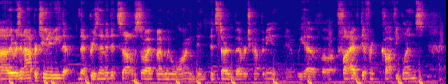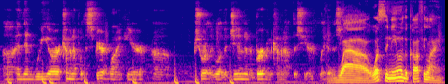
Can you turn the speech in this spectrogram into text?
uh, there was an opportunity that that presented itself. So I, I went along and, and, and, started the beverage company, and, and we have uh, five different coffee blends, uh, and then we are coming up with a spirit line here uh, shortly. We'll have a gin and a bourbon coming out this year, later this wow. year. Wow. What's the name of the coffee line?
